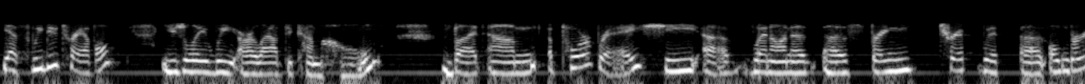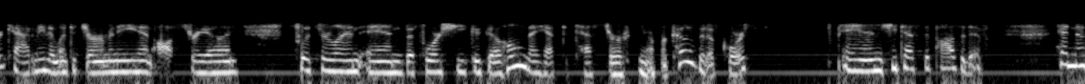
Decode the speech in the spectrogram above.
yes, we do travel. Usually we are allowed to come home. But um, poor Ray, she uh, went on a, a spring trip with uh, Oldenburg Academy. They went to Germany and Austria and Switzerland, and before she could go home, they have to test her, you know, for COVID, of course. And she tested positive. Had no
